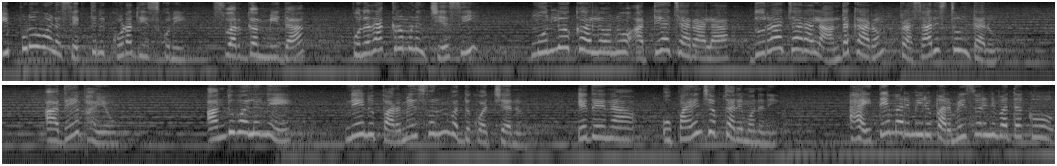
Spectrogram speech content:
ఇప్పుడు వాళ్ళ శక్తిని కూడా తీసుకుని స్వర్గం మీద పునరాక్రమణం చేసి ముల్లోకాల్లోనూ అత్యాచారాల దురాచారాల అంధకారం ప్రసారిస్తూ ఉంటారు. అదే భయం. అందువల్లనే నేను పరమేశ్వరుని వద్దకు వచ్చాను. ఏదైనా ఉపాయం చెప్తారేమోనని. అయితే మరి మీరు పరమేశ్వరుని వద్దకు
